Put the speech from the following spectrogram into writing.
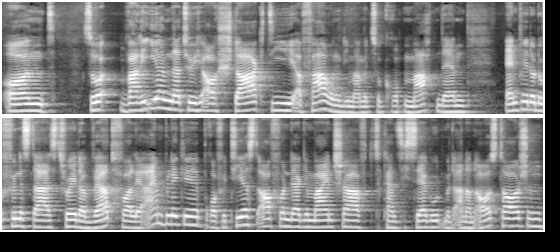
Und so variieren natürlich auch stark die Erfahrungen, die man mit so Gruppen macht, denn entweder du findest da als Trader wertvolle Einblicke, profitierst auch von der Gemeinschaft, kannst dich sehr gut mit anderen austauschen,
